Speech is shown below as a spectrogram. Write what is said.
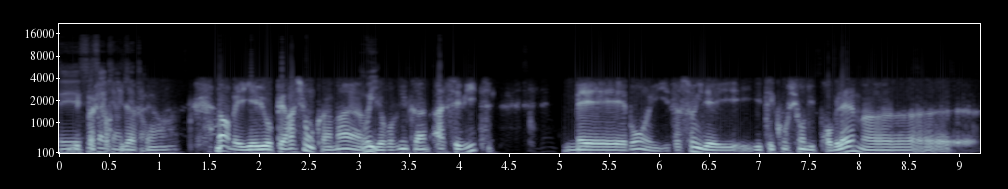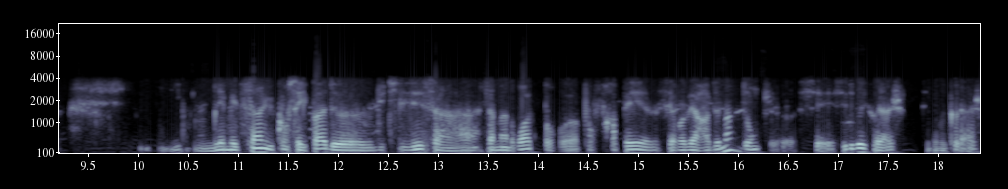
Il c'est ça qui est inquiétant. hein. Non, mais il y a eu opération quand même. hein. Oui. Il est revenu quand même assez vite. Mais bon, de toute façon, il, est, il était conscient du problème. euh, les médecins lui conseillent pas d'utiliser sa, sa main droite pour, pour frapper euh, ses revers à deux mains. Donc, euh, c'est du bricolage. C'est du bricolage.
